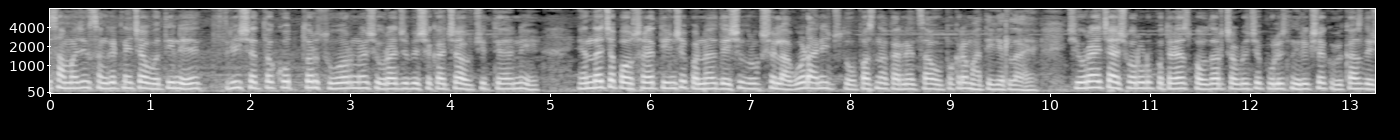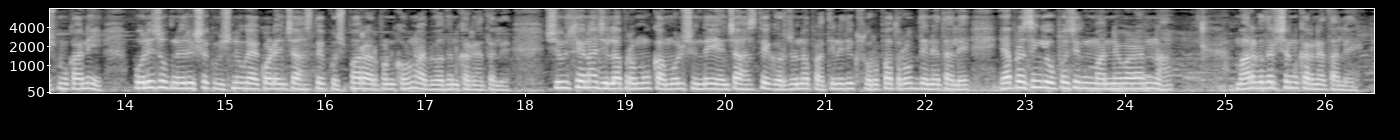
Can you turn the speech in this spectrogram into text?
सामाजिक संघटनेच्या वतीने त्रिशतकोत्तर सुवर्ण शिवराज्याभिषेकाच्या औचित्याने यंदाच्या पावसाळ्यात तीनशे पन्नास देशी वृक्ष लागवड आणि जोपासना करण्याचा उपक्रम हाती घेतला आहे. शिवरायाच्या अश्वरूढ पुतळ्यास फौजदार चौडीचे पोलीस निरीक्षक विकास देशमुख आणि पोलीस उपनिरीक्षक विष्णू गायकवाड यांच्या हस्ते पुष्पहार अर्पण करून अभिवादन करण्यात आले. शिवसेना जिल्हाप्रमुख अमोल शिंदे यांच्या हस्ते गरजूंना प्रातिनिधिक स्वरूपात रोप देण्यात आले. याप्रसंगी उपस्थित मान्यवरांना मार्गदर्शन करण्यात आले.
